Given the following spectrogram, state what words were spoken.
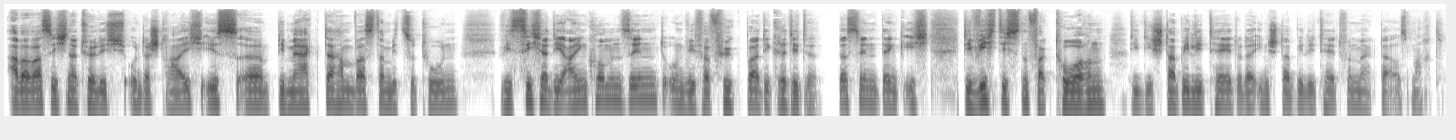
Aber was ich natürlich unterstreiche, ist, äh, die Märkte haben was damit zu tun, wie sicher die Einkommen sind und wie verfügbar die Kredite. Das sind, denke ich, die wichtigsten Faktoren, die die Stabilität oder Instabilität von Märkten ausmacht.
